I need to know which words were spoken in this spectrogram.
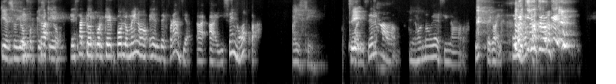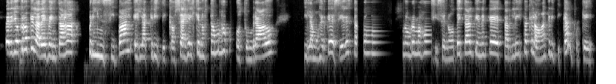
Pienso yo, porque es exacto, que, exacto, porque por lo menos el de Francia, a- ahí se nota. ay, sí. Sí, Parece la, mejor no voy a decir nada, pero ahí. Es que yo creo que, pero yo creo que la desventaja principal es la crítica, o sea, es el que no estamos acostumbrados y la mujer que decide estar con un hombre más joven, si se nota y tal, tiene que estar lista que la van a criticar, porque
